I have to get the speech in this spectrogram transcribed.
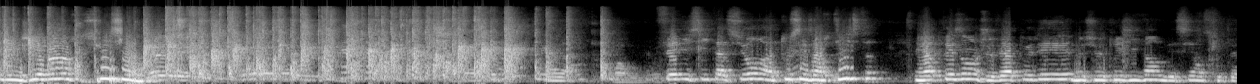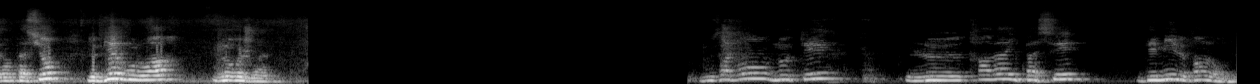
et Gérard Suissien. Félicitations à tous ces artistes. Et à présent, je vais appeler Monsieur le Président des séances de présentation de bien vouloir me rejoindre. nous avons noté le travail passé d'Émile Van Londe.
